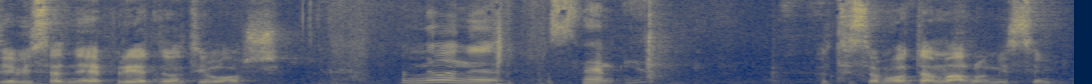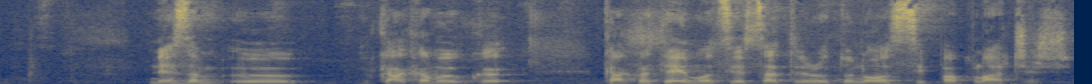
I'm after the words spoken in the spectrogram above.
O tebi sad neprijetno, ali ti loše? Pa Milane, sve mi je. Pa te samota malo, mislim. Ne znam uh, kakav, kakva te emocija sad trenutno nosi pa plačeš.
